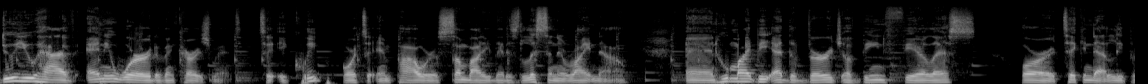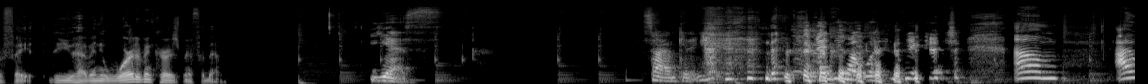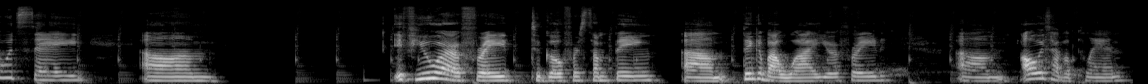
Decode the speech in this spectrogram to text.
Do you have any word of encouragement to equip or to empower somebody that is listening right now, and who might be at the verge of being fearless? or taking that leap of faith? Do you have any word of encouragement for them? Yes. Sorry, I'm kidding. Um, I would say, um, if you are afraid to go for something, um, think about why you're afraid. Um, always have a plan,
